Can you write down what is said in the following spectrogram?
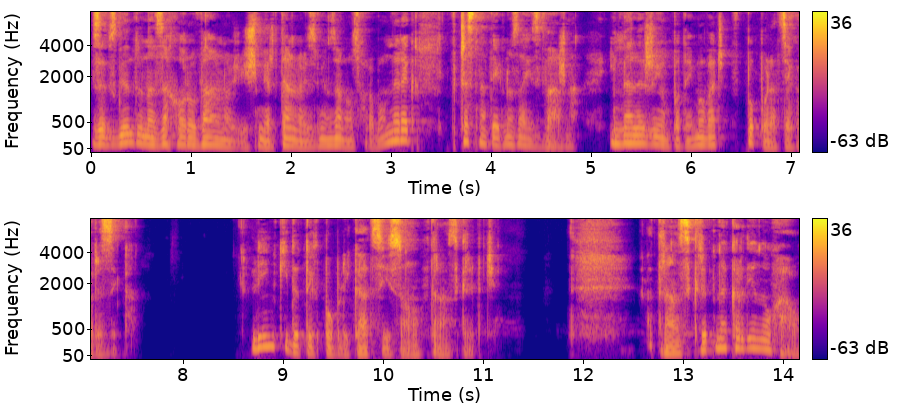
Ze względu na zachorowalność i śmiertelność związaną z chorobą nerek, wczesna diagnoza jest ważna i należy ją podejmować w populacjach ryzyka. Linki do tych publikacji są w transkrypcie. A transkrypt na Cardio Know-how.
